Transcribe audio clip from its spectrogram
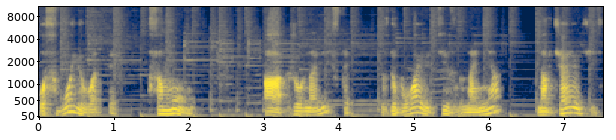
освоювати самому. А журналісти здобувають ці знання, навчаючись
